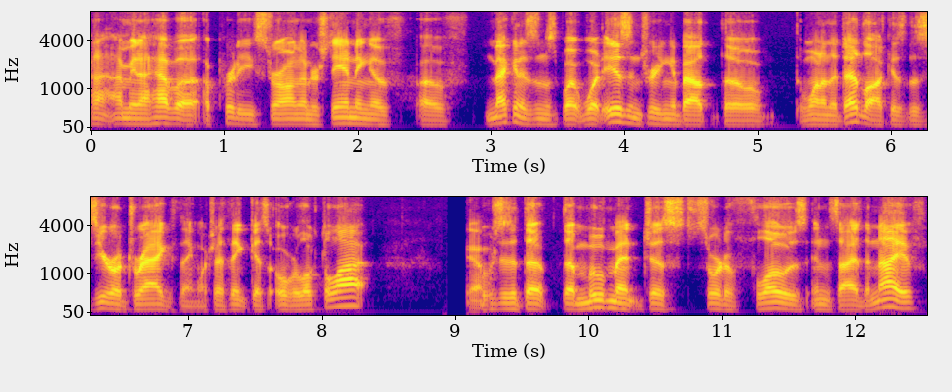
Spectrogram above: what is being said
I mean, I have a, a pretty strong understanding of of mechanisms, but what is intriguing about the the one on the deadlock is the zero drag thing, which I think gets overlooked a lot. Yeah. Which is that the the movement just sort of flows inside the knife.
